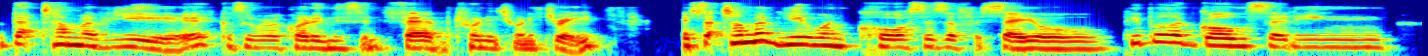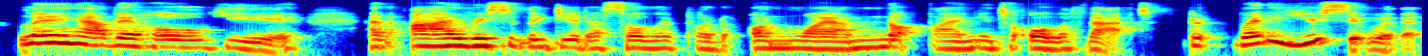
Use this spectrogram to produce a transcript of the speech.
that time of year, because we're recording this in Feb 2023. It's that time of year when courses are for sale, people are goal setting, laying out their whole year. And I recently did a solo pod on why I'm not buying into all of that. But where do you sit with it?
